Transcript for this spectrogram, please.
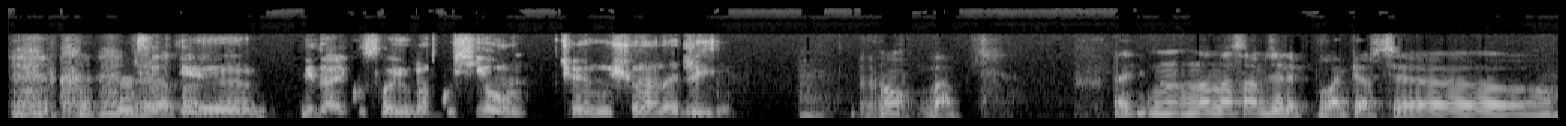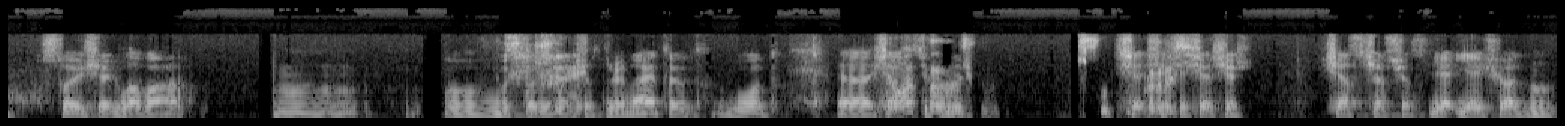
Ну, все-таки медальку свою надкусил что ему еще надо от жизни. Ну, да. На, на самом деле, в э, стоящая глава в истории Манчестер Юнайтед. Вот. Сейчас, э, секундочку. Сейчас, сейчас, сейчас, сейчас, сейчас, сейчас. Я, я еще одну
